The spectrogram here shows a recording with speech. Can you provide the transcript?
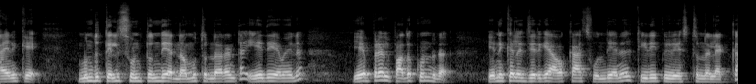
ఆయనకే ముందు తెలిసి ఉంటుంది అని నమ్ముతున్నారంట. ఏది ఏమైనా ఏప్రిల్ పదకొండున ఎన్నికలు జరిగే అవకాశం ఉంది అనేది టీడీపీ వేస్తున్న లెక్క.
